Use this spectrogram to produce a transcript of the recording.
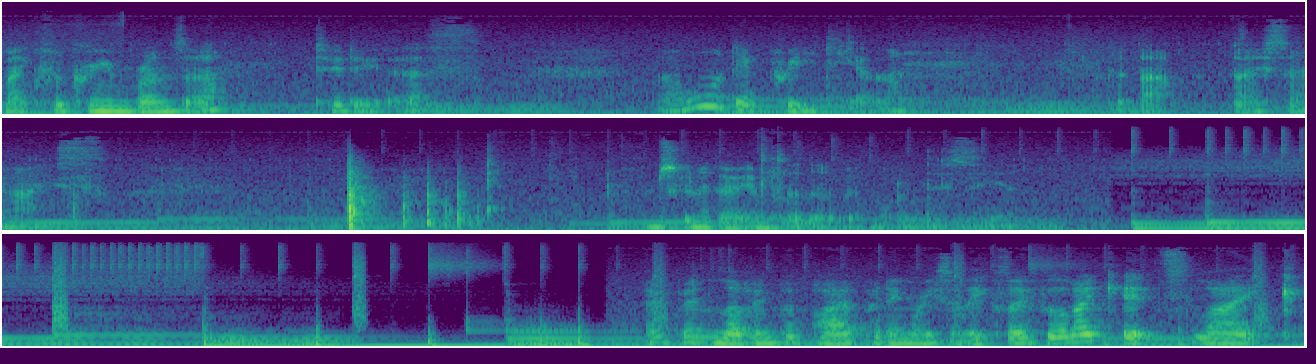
like for cream bronzer to do this. Oh they're pretty together. Look at that. That is so nice. I'm just gonna go in with a little bit more of this here. I've been loving papaya pudding recently because I feel like it's like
